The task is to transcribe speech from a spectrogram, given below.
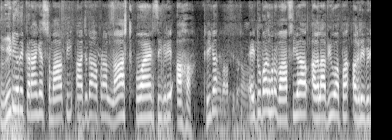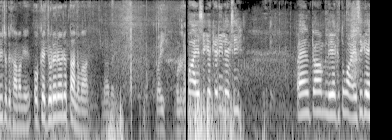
ਵੀਡੀਓ ਦੇ ਕਰਾਂਗੇ ਸਮਾਪਤੀ। ਅੱਜ ਦਾ ਆਪਣਾ ਲਾਸਟ ਪੁਆਇੰਟ ਸੀ ਵੀਰੇ ਆਹਾ ਠੀਕ ਆ? ਇਸ ਤੋਂ ਬਾਅਦ ਹੁਣ ਵਾਪਸੀ ਵਾਲਾ ਅਗਲਾ ਵਿਊ ਆਪਾਂ ਅਗਲੀ ਵੀਡੀਓ ਚ ਦਿਖਾਵਾਂਗੇ। ਓਕੇ ਜੁੜੇ ਰਹੋ ਜੋ ਧੰਨਵਾਦ। ਬਾਈ ਹੁਣ ਆਪਾਂ ਆਏ ਸੀਗੇ ਕਿਹੜੀ ਲੇਕ ਸੀ? ਪੈਨਕਾਮ ਲੇਕ ਤੋਂ ਆਏ ਸੀਗੇ।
